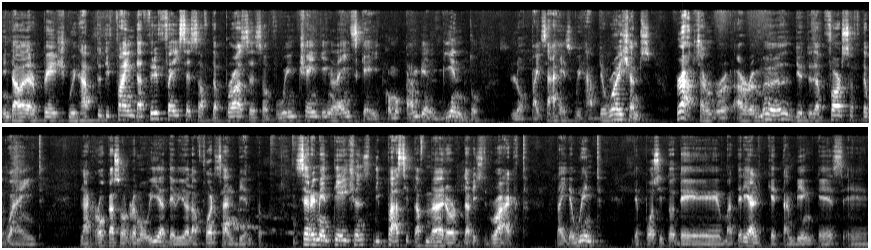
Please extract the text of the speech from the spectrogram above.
In the other page, we have to define the three phases of the process of wind changing landscape, cómo cambia el viento, los paisajes. We have durations. Rocks are, are removed due to the force of the wind. Las rocas son removidas debido a la fuerza del viento. Sedimentations, deposit of matter that is dragged by the wind. Depósito de material que también es eh,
